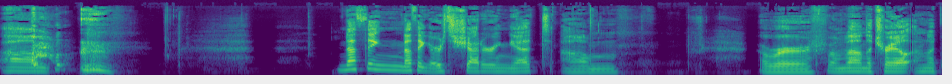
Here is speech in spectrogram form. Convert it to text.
Um, nothing, nothing earth shattering yet. Um, we're I'm on the trail. I'm not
